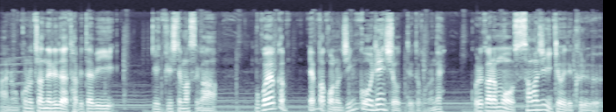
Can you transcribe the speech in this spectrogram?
あのこのチャンネルではたびたび言及してますが、僕はやっぱやっぱこの人口減少っていうところね、これからもう凄まじい勢いで来る、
